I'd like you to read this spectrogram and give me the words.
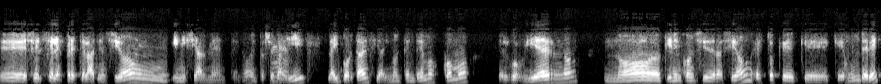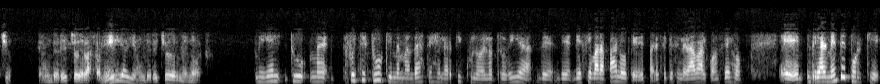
eh, se, se, les preste la atención inicialmente, ¿no? Entonces de ahí la importancia y no entendemos cómo el gobierno no tiene en consideración esto que, que, que es un derecho, es un derecho de la familia y es un derecho del menor. Miguel, tú me, fuiste tú quien me mandaste el artículo el otro día de, de, de ese varapalo que parece que se le daba al Consejo. Eh, realmente, ¿por qué?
